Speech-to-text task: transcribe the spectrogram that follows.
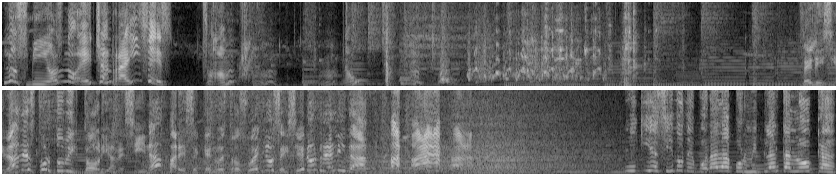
Los míos no echan raíces. ¡Felicidades por tu victoria, vecina! Parece que nuestros sueños se hicieron realidad. Nikki ha sido devorada por mi planta loca.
